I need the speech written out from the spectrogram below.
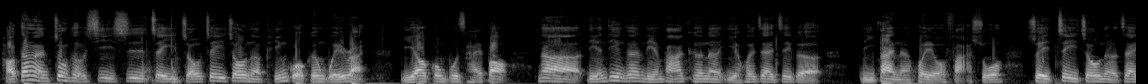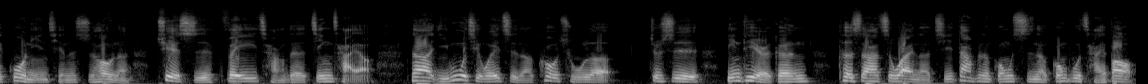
好，当然重头戏是这一周，这一周呢，苹果跟微软也要公布财报，那联电跟联发科呢，也会在这个。礼拜呢会有法说，所以这一周呢，在过年前的时候呢，确实非常的精彩啊。那以目前为止呢，扣除了就是英特尔跟特斯拉之外呢，其实大部分的公司呢公布财报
